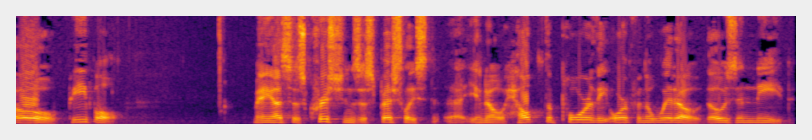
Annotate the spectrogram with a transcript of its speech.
Oh, people. May us as Christians, especially, uh, you know, help the poor, the orphan, the widow, those in need.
